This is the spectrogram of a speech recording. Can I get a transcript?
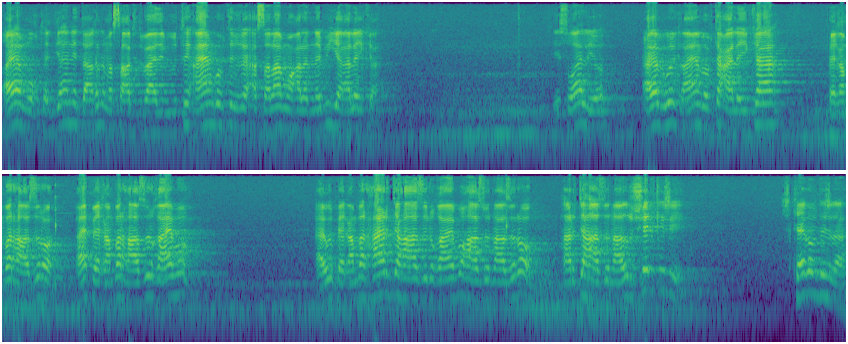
آیا مقتدیان داخل مساجد بعدی بوده آیا گفته السلام علی النبی علیک. این سوالیو. اگر بگوی که آیا گفته علیکه پیغمبر حاضر رو آیا پیغمبر حاضر و غایب رو آیا پیغمبر هر جا حاضر و غایب و حاضر ناظر رو هر جا حاضر ناظر شرکشی که گفته شده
